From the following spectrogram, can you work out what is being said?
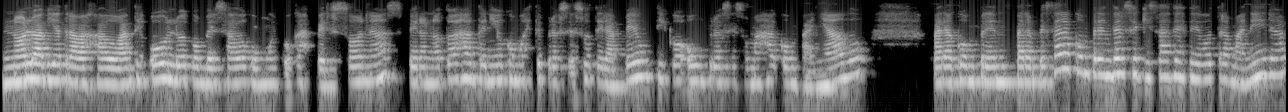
no lo había trabajado antes o lo he conversado con muy pocas personas, pero no todas han tenido como este proceso terapéutico o un proceso más acompañado para, para empezar a comprenderse quizás desde otra manera.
